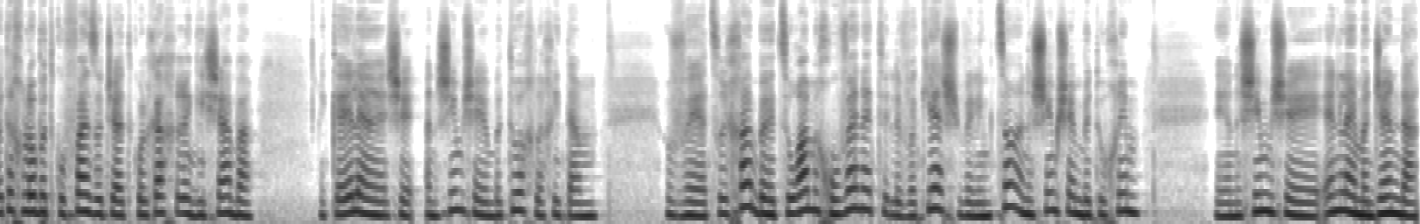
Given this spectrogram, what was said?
בטח לא בתקופה הזאת שאת כל כך רגישה בה. כאלה, אנשים שבטוח לך איתם. ואת צריכה בצורה מכוונת לבקש ולמצוא אנשים שהם בטוחים, אנשים שאין להם אג'נדה,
